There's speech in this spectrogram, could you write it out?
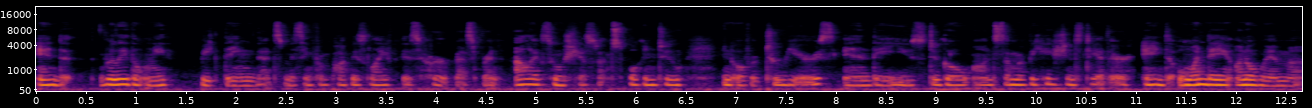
And really the only big thing that's missing from Poppy's life is her best friend Alex, who she has not spoken to in over two years, and they used to go on summer vacations together. And one day, on a whim, uh,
